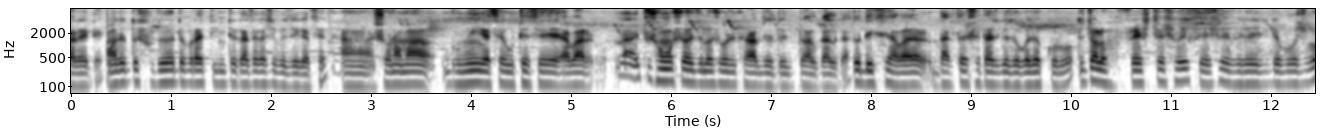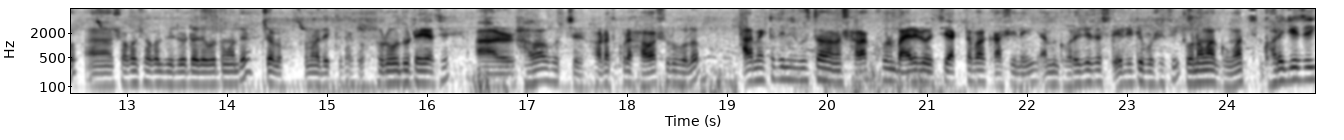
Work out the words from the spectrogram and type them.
আর এটে। আমাদের তো শুতে হতে প্রায় তিনটের কাছাকাছি বেজে গেছে। সোনামা ঘুমিয়ে গেছে, উঠেছে, আবার না, একটু সমস্যা হয়েছিল, শরীর খারাপ যেহেতু, একটু হালকা হালকা। তো দেখি আবার ডাক্তারের সাথে আজকে যোগাযোগ করব। তো চলো ফ্রেশ ট্রেশ হয়ে ফ্রেশ হয়ে ভিডিও এডিটে বসবো। সকাল সকাল ভিডিওটা দেবো তোমাদের। চলো, তোমরা দেখতে থাকো। রোদ উঠে গেছে, আর হাওয়া হচ্ছে, হঠাৎ করে হাওয়া শুরু হলো। আর আমি একটা জিনিস বুঝতে পারলাম সারাক্ষণ বাইরে রয়েছে, একটা বার কাশি নেই। আমি ঘরে গিয়ে জাস্ট এডিটে বসেছি, সোনামা ঘুমাচ্ছে। ঘরে গিয়ে যেই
